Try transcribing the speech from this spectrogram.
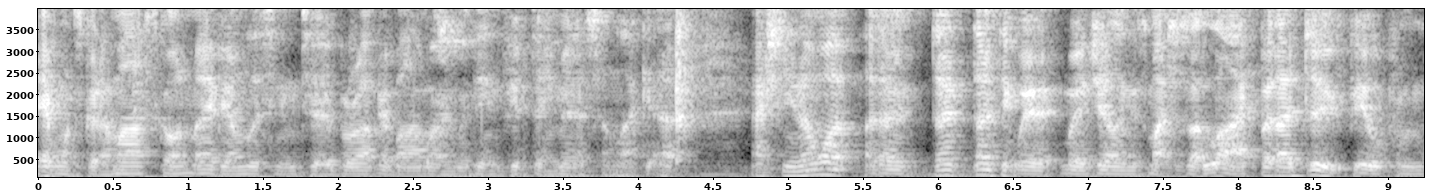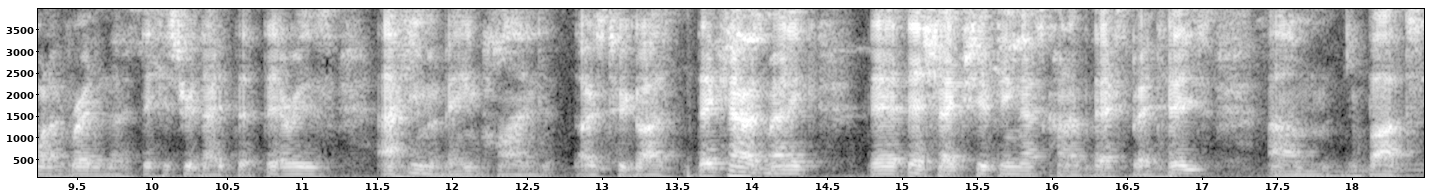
everyone's got a mask on. Maybe I'm listening to Barack Obama, and within 15 minutes, I'm like, uh, actually, you know what? I don't don't don't think we're, we're gelling as much as I'd like, but I do feel from what I've read in the, the history that, that there is a human being behind those two guys. They're charismatic, they're, they're shape shifting, that's kind of their expertise. Um, but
